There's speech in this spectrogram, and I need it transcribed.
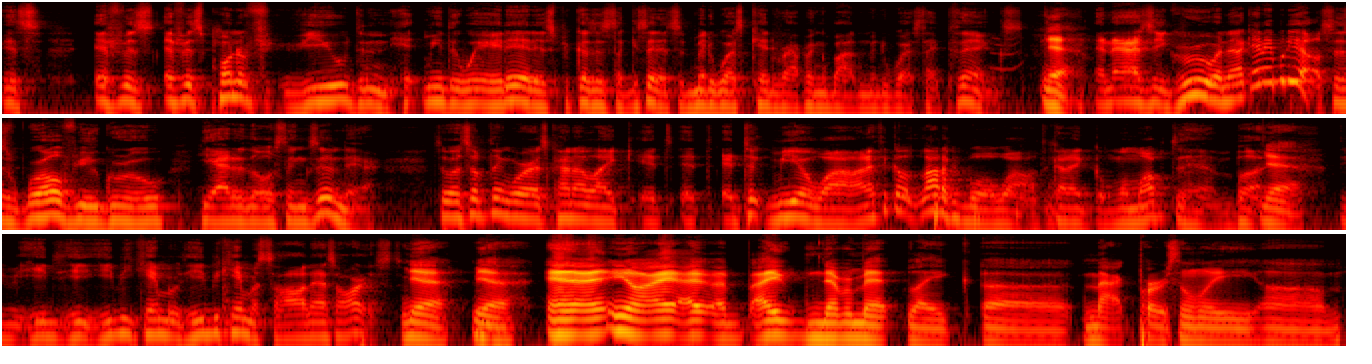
it's if his if his point of view didn't hit me the way it did, it's because it's like you said, it's a Midwest kid rapping about Midwest type things. Yeah. And as he grew, and like anybody else, his worldview grew. He added those things in there. So it's something where it's kind of like it, it. It took me a while, and I think a lot of people a while to kind of warm up to him. But Yeah. he he, he became a, he became a solid ass artist. Yeah, yeah, and you know, I I I never met like uh Mac personally. Um,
